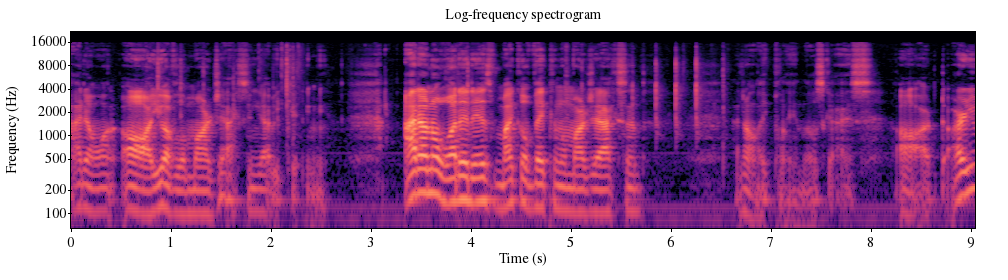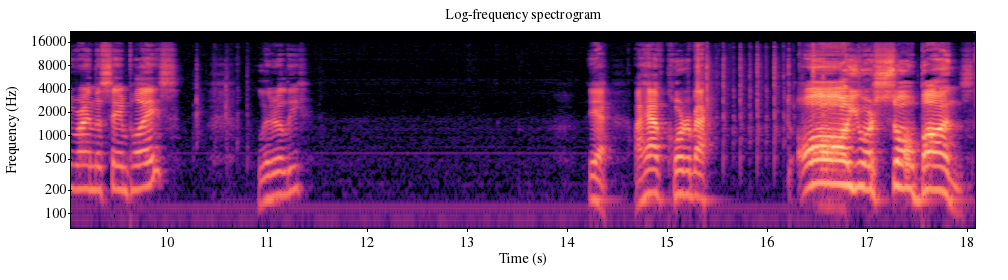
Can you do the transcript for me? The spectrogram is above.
I don't want. Oh, you have Lamar Jackson. You got to be kidding me. I don't know what it is. Michael Vick and Lamar Jackson. I don't like playing those guys. Oh, are you running the same plays? Literally? Yeah. I have quarterback. Oh, you are so buns.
